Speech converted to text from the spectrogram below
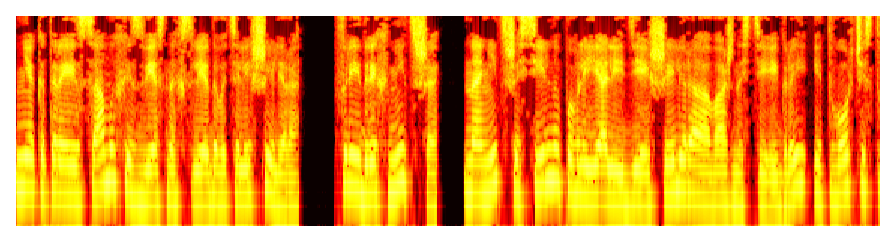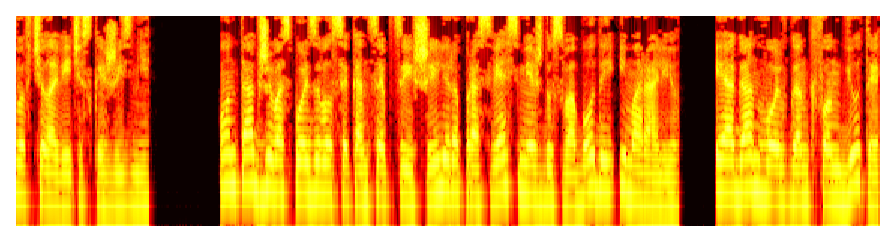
Некоторые из самых известных следователей Шиллера. Фридрих Ницше, на Ницше сильно повлияли идеи Шиллера о важности игры и творчества в человеческой жизни. Он также воспользовался концепцией Шиллера про связь между свободой и моралью. Иоганн Вольфганг фон Гёте,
